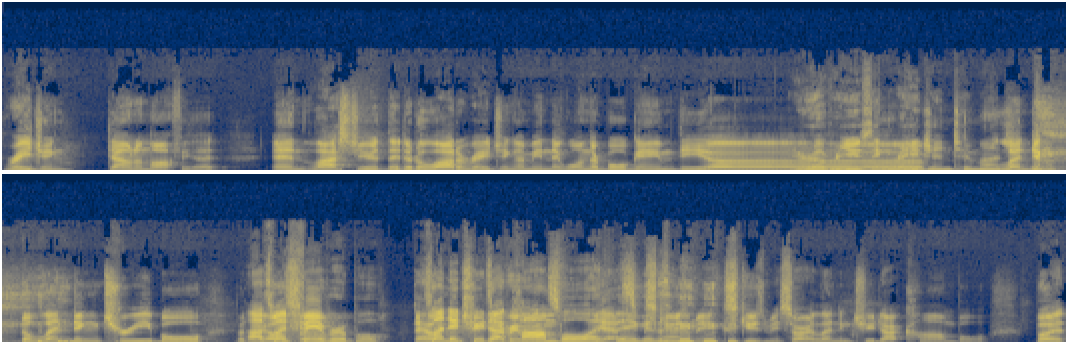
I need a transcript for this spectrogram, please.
raging down in Lafayette. And last year they did a lot of raging. I mean, they won their bowl game. The uh, You're overusing raging too much. lending the lending tree bowl. But they That's my also- favorite bowl. It's help- LendingTree.com bowl, I yes, think. Excuse me, excuse me. Sorry, LendingTree.com bowl. But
